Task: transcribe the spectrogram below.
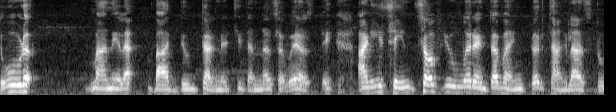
थोडं मानेला बाद देऊन चालण्याची त्यांना सवय असते. आणि सेन्स ऑफ ह्युमर यांचा भयंकर चांगला असतो.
